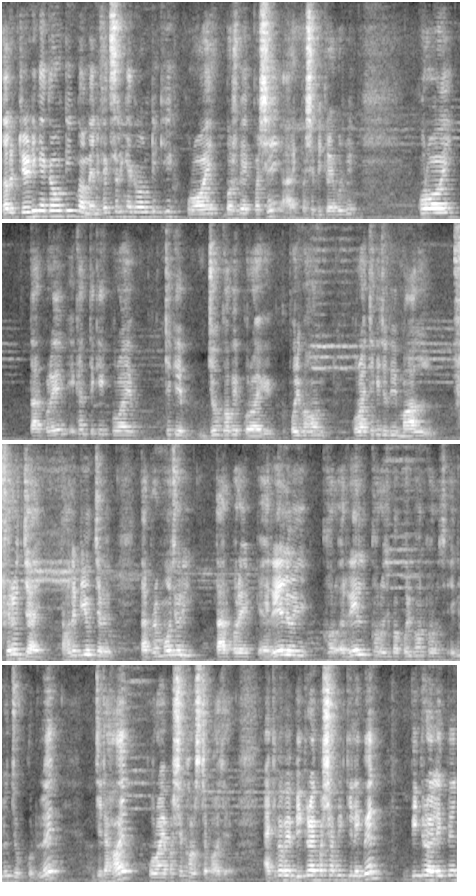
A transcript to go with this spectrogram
তাহলে ট্রেডিং অ্যাকাউন্টিং বা ম্যানুফ্যাকচারিং অ্যাকাউন্টিং কি? ক্রয় বসবে এক পাশে আর এক পাশে বিক্রয় বসবে। ক্রয়, তারপরে এখান থেকে ক্রয় থেকে যোগ হবে, ক্রয় পরিবহন, ক্রয় থেকে যদি মাল ফেরত যায়, তাহলে বিয়োগ যাবে। তারপরে মজুরি, তারপরে রেলওয়ে রেল খরচ বা পরিবহন খরচ, এগুলো যোগ করলে যেটা হয়, ক্রয় পাশে খরচটা পাওয়া যায়। একইভাবে বিক্রয় পাশে আপনি কী লিখবেন? বিক্রয় লিখবেন,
